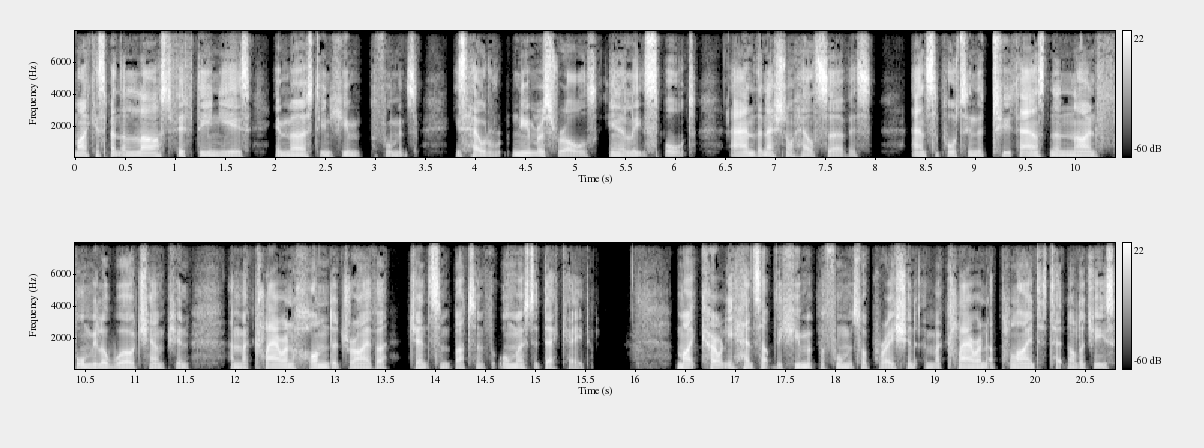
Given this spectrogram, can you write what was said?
Mike has spent the last 15 years immersed in human performance. He's held numerous roles in elite sport and the National Health Service, and supporting the 2009 Formula World Champion and McLaren Honda driver Jenson Button for almost a decade. Mike currently heads up the human performance operation at McLaren Applied Technologies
